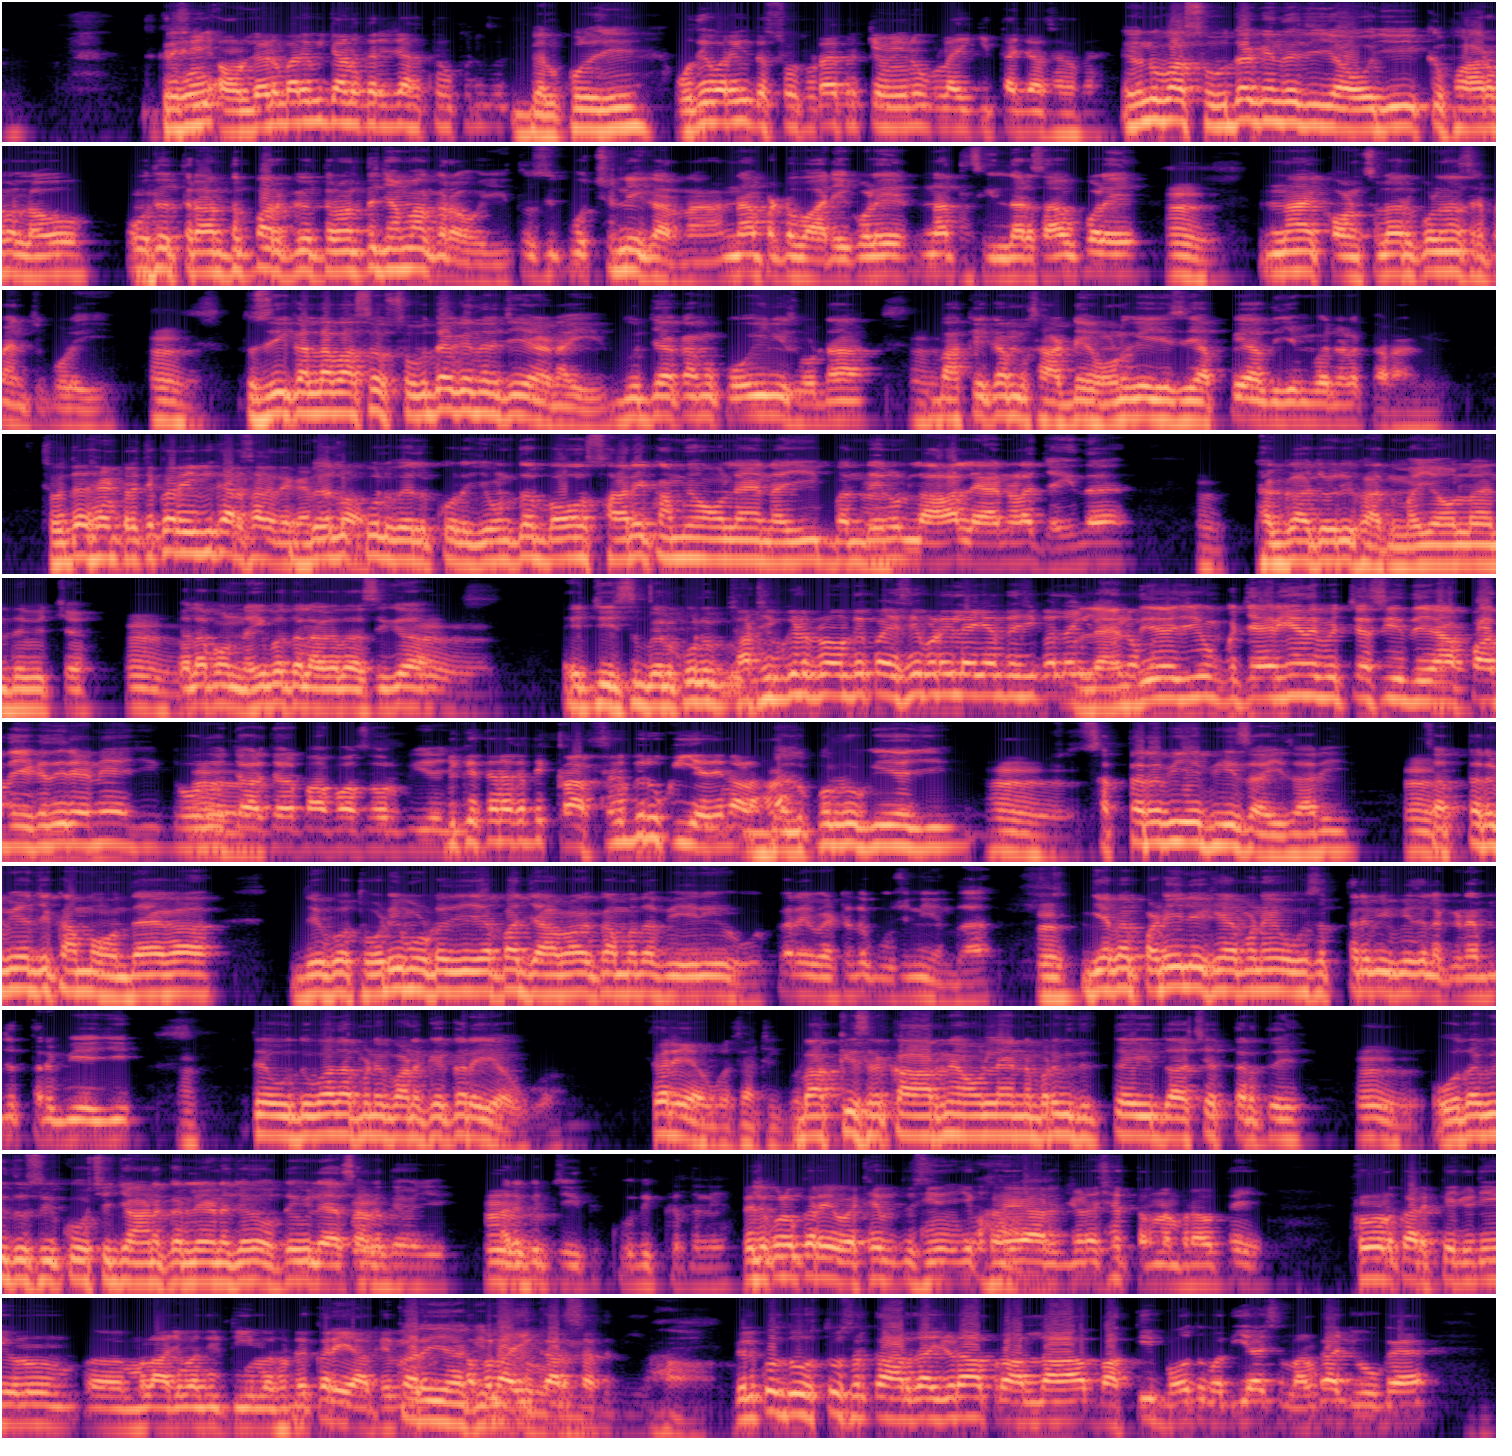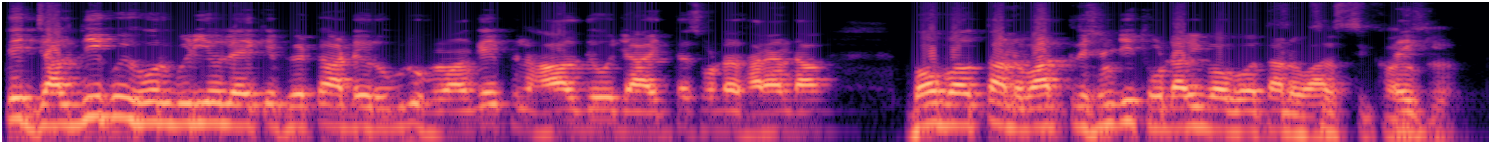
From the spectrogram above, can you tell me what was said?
ਕ੍ਰਿਸ਼ਨ ਆਨਲਾਈਨ ਬਾਰੇ ਵੀ ਜਾਣਕਾਰੀ ਚਾਹਤੇ ਹੋ ਥੋੜੀ ਬਹੁਤ? ਬਿਲਕੁਲ ਜੀ। ਉਹਦੇ ਬਾਰੇ ਵੀ ਦੱਸੋ ਥੋੜਾ ਫਿਰ ਕਿਵੇਂ ਇਹਨੂੰ ਅਪਲਾਈ ਕੀਤਾ ਜਾ ਸਕਦਾ ਹੈ? ਇਹਨੂੰ ਬਸ ਸੁਵਿਧਾ ਕੇਂਦਰ 'ਚ ਜਾਓ ਜੀ ਇੱਕ ਫਾਰਮ ਲਾਓ। ਉਥੇ ਤੁਰੰਤ ਭਰ ਕੇ ਤੁਰੰਤ ਜਮ੍ਹਾਂ ਕਰਾਓ ਜੀ। ਤੁਸੀਂ ਕੁਝ ਨਹੀਂ ਕਰਨਾ ਨਾ ਪਟਵਾਰੀ ਕੋਲੇ ਨਾ ਤਹਿਸੀਲਦਾਰ ਸਾਹਿਬ ਕੋਲੇ ਹੂੰ। ਨਾ ਕਾਉਂਸਲਰ ਕੋਲੇ ਨਾ ਸਰਪੰਚ ਕੋਲੇ ਜੀ। ਹੂੰ। ਤੁਸੀਂ ਇਕੱਲਾ ਬਸ ਸੁਵਿਧਾ ਕੇਂਦਰ 'ਚ ਜਾਣਾ ਜੀ। ਦੂਜਾ ਕੰਮ ਕੋਈ ਨਹੀਂ ਤੁਹਾਡਾ। ਹੂੰ। ਬਾਕੀ ਕੰਮ ਸਾਡੇ ਹੋਣਗੇ ਜੀ ਅਸੀਂ ਆਪੇ ਆਪਦੀ ਜ਼ਿੰਮੇਵਾਰੀ ਨਾਲ ਕਰਾਂਗੇ। ਸੁਵਿਧਾ ਸੈਂਟਰ 'ਚ ਘਰੇ ਵੀ ਕਰ ਸਕਦੇ ਕਹਿੰਦੇ ਲੋਕ। ਬਿਲਕੁਲ ਬਿਲਕੁਲ ਜੀ। ਹੁਣ ਤਾਂ ਬਹੁਤ ਸਾਰੇ ਕੰਮ ਆਨਲਾਈਨ ਆ ਜੀ। ਬੰਦੇ ਨੂੰ ਲਾ ਲੈਣ ਵਾਲਾ ਚਾਹੀਦਾ ਹੈ। ਠੱਗਾ ਚੋਰੀ ਖਤਮ ਆ ਜੀ ਆਨਲਾਈਨ ਦੇ ਵਿੱਚ। ਪਹਿਲਾਂ ਆਪਾਂ ਨੂੰ ਨਹੀਂ ਪਤਾ ਲੱਗਦਾ ਸੀਗਾ। ਇਹ ਚੀਜ਼ ਬਿਲਕੁਲ ਸਰਟੀਫਿਕੇਟ ਬਣਾਉਣ ਦੇ ਪੈਸੇ ਬੜੇ ਲੈ ਜਾਂਦੇ ਸੀ ਪਹਿਲਾਂ ਲੈਂਦੇ ਆ ਜੀ। ਉਹ ਕਚਹਿਰੀਆਂ ਦੇ ਵਿੱਚ ਅਸੀਂ ਦੇ ਆਪਾਂ ਦੇਖਦੇ ਰਹਿੰਦੇ ਆ ਜੀ। 2 2 ਹੂੰ। 4 4 5 500 ਰੁਪਏ ਜੀ। ਕਿਤੇ ਨਾ ਕਿਤੇ ਕਰਪਸ਼ਨ ਵੀ ਰੁਕੀ ਹੈ ਇਹਦੇ ਨਾਲ ਬਿਲਕੁਲ ਰੁਕੀ ਹੈ ਜੀ। ਹੂੰ। 70 ਰੁਪਏ ਫੀਸ ਆਈ ਸਾਰੀ। ਹੂੰ। 70 ਰੁਪਏ 'ਚ ਕੰਮ ਹੁੰਦਾ ਹੈਗਾ। ਦੇਖੋ ਥੋੜੀ ਮੋਟੀ ਜੇ ਆਪਾਂ ਜਾਵਾਂਗੇ ਕੰਮ ਤਾਂ ਫੇਰ ਹੀ ਹੋਊਗਾ। ਘਰੇ ਬੈਠੇ ਤਾਂ ਕੁਝ ਨਹੀਂ ਹੁੰਦਾ। ਜੇ ਆਪਾਂ ਪੜ੍ਹੇ ਲਿਖੇ ਆਪਣੇ ਉਹ 70 ਰੁਪਏ ਫੀਸ ਲੱਗਣਾ 75 ਰੁਪਏ ਜੀ। ਤੇ ਉਸ ਤੋਂ ਬਾਅਦ ਆਪਣੇ ਬਣ ਕੇ ਘਰੇ ਆਊਗਾ। ਘਰੇ ਆਊਗਾ ਸਰਟੀਫਿਕੇਟ ਬਾਕੀ ਸਰਕਾਰ ਨੇ ਆਨਲਾਈਨ ਨੰਬਰ ਵੀ ਦਿੱਤਾ ਜੀ 1076 ਤੇ। ਹੂੰ। ਉਹਦਾ ਵੀ ਤੁਸੀਂ ਕੁਝ ਜਾਣਕਾਰੀ ਲੈਣਾ ਚਾਹੋ ਉਹਤੇ ਵੀ ਲੈ ਸਕਦੇ ਹੋ ਜੀ। ਹਰ ਇੱਕ। ਚੀਜ਼ ਕੋਈ ਦਿੱਕਤ ਨਹੀਂ। ਬਿਲਕੁਲ ਘਰੇ ਬੈਠੇ ਵੀ ਤੁਸੀਂ 1000 ਜਿਹੜਾ 76 ਨੰਬਰ ਆ ਉਤੇ ਫੋਨ ਕਰਕੇ ਜਿਹੜੀ ਉਹਨੂੰ ਮੁਲਾਜ਼ਮਾਂ ਦੀ ਟੀਮ ਆ ਤੁਹਾਡੇ ਘਰੇ ਆ ਕੇ ਵੀ ਅਪਲਾਈ ਕਰ। ਸਕਦੀ ਹੈ ਹਾਂ। ਬਿਲਕੁਲ ਦੋਸਤੋ ਸਰਕਾਰ ਦਾ ਜਿਹੜਾ ਉਪਰਾਲਾ ਬਾਕੀ ਬਹੁਤ ਵਧੀਆ ਸ਼ਲਾਘਾਯੋਗ ਹੈ। ਤੇ ਜਲਦੀ ਕੋਈ ਹੋਰ ਵੀਡੀਓ ਲੈ ਕੇ ਫਿਰ ਤੁਹਾਡੇ ਰੂਬਰੂ ਹੋਵਾਂਗੇ। ਫਿਲਹਾਲ ਦਿਓ ਇਜਾਜ਼ਤ ਤੁਹਾਡਾ ਸਾਰਿਆਂ ਦਾ। ਬਹੁਤ ਬਹੁਤ ਧੰਨਵਾਦ। ਕ੍ਰਿਸ਼ਨ ਜੀ ਤੁਹਾਡਾ ਵੀ ਬਹੁਤ ਬਹੁਤ ਧੰਨਵਾਦ। ਸਤਿ ਅਕਾਲ. ਸਰ।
